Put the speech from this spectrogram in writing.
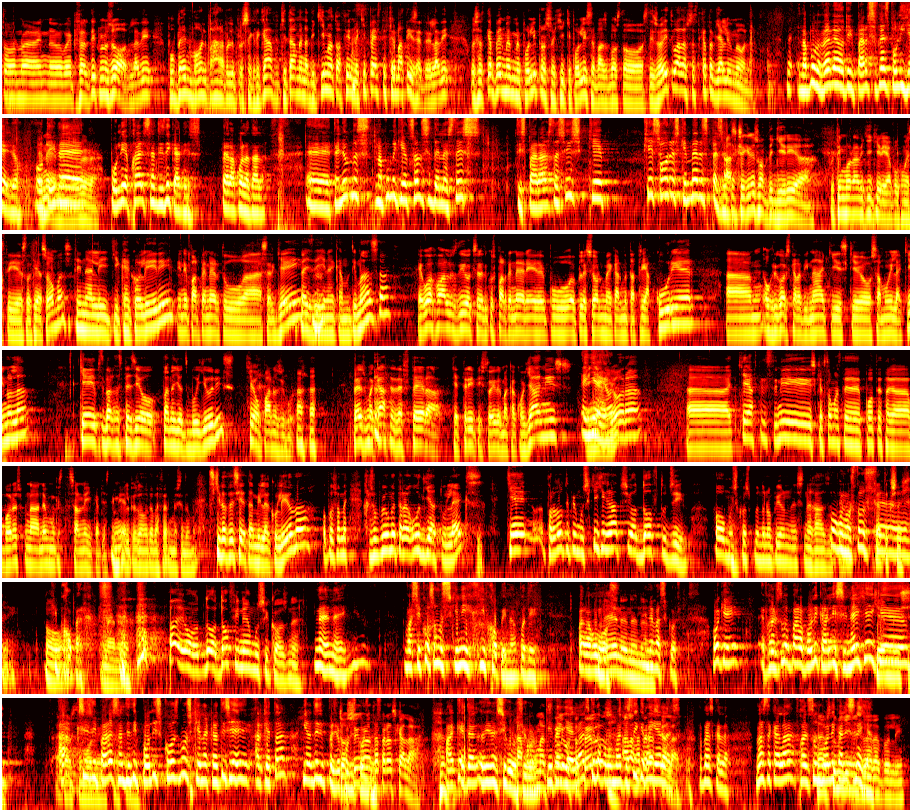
τον ε, επιθεωρητή κλουζό. Δηλαδή, που μπαίνουμε όλοι πάρα πολύ προσεκτικά, κοιτάμε ένα αντικείμενο, το αφήνουμε εκεί, πέφτει, θρηματίζεται. Δηλαδή, ουσιαστικά μπαίνουμε με πολύ προσοχή και πολύ σεβασμό στο, στη ζωή του, αλλά ουσιαστικά τα διαλύουμε όλα. Ναι, Να πούμε βέβαια ότι η παράσταση βγάζει πολύ γέλιο. ότι ναι, είναι ναι, βέβαια. πολύ ευχάριστη να τη δει κανείς πέρα από όλα τα άλλα. Ε, Τελειώνοντας, να πούμε και για τους άλλους συντελεστές της παράστασης και ποιες ώρες και μέρες παίζετε. Α ξεκινήσουμε από την κυρία, τη μοναδική κυρία που έχουμε στη, στο θείασό μας. Την Αλίκη Κακολήρη, Είναι η παρτενέρ του α, Σεργέη. παίζει τη γυναίκα μου τη Μάσα. Εγώ έχω άλλους δύο εξαιρετικούς παρτενέρ ε, που πλαισιώνουμε, κάνουμε τα τρία courier. Α, ο Γρηγόρης Καραντινάκης και ο Σαμουήλ Ακίνολα Και στην παράσταση παίζει ο Παναγιώτης Μπουγιούρης. και ο Πάνος Ζυγούρης. Παίζουμε κάθε Δευτέρα και Τρίτη στο Ίδρυμα Κακογιάννης, 9 Εννιά η η ώρα. Ώρα. Α, και αυτή τη στιγμή σκεφτόμαστε πότε θα μπορέσουμε να ανέβουμε και στη Θεσσαλονίκη κάποια στιγμή. Ελπίζω να το καταφέρουμε σύντομα. Σκηνοθεσία τα Μίλα Κουλίεβα. Όπως είπαμε, χρησιμοποιούμε τραγούδια του Lex και πρωτότυπη μουσική έχει γράψει ο Ντόφ του G. Ο μουσικός με τον οποίο συνεργάζεται. Ο γνωστός Κάτι εξοχή. Ο- hip hopper. ναι, ναι. Α, ο, ο Ντόφ είναι μουσικός, ναι. ναι, ναι. Βασικός όμως στη σκηνή hip hop είναι από ότι παραγωγός. Ναι, ναι, ναι, ναι. Είναι βασικός. Οκ. Ευχαριστούμε πάρα πολύ. Καλή συνέχεια Και και, εμείς. αξίζει πολύ. η παράσταση να τη δει πολλοί κόσμος και να κρατήσει αρκετά για να τη δει Το πολλοί σίγουρο είναι κόσμο. θα περάσει καλά. Α, και τα- είναι σίγουρο. Θα σίγουρο. Και προβληματιστεί θα λίγο στο γελάσει και θα τέλος, προβληματιστεί αλλά και θα θα περάσει γελάσει. Θα περάσει καλά. Να είστε καλά. Ευχαριστούμε πολύ. Ευχαριστούμε Καλή και εμείς συνέχεια. πάρα πολύ.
